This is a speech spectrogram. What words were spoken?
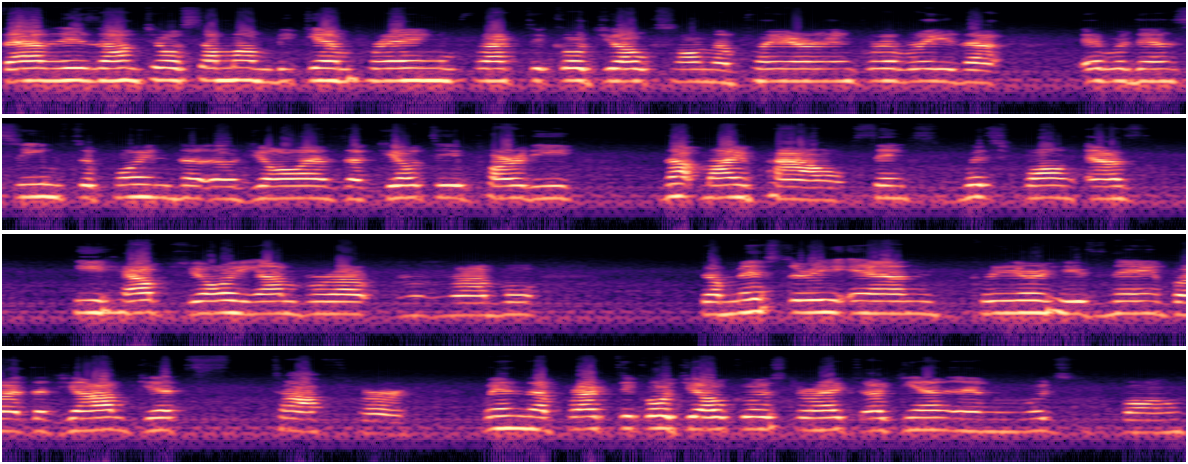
That is until someone began playing practical jokes on the player incredibly that evidence seems to point to Joe as the guilty party. Not my pal, thinks Wishbone as he helps Joey unravel the mystery and clear his name, but the job gets tougher. When the practical joker strikes again and Wishbone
